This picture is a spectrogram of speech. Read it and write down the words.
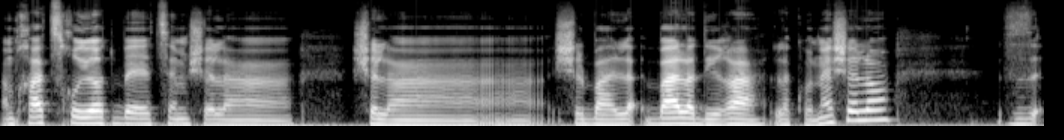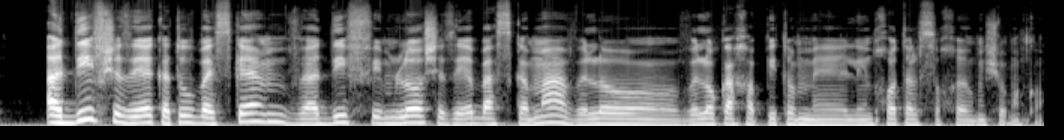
והמחאת זכויות בעצם של, ה, של, ה, של בעל, בעל הדירה לקונה שלו. זה, עדיף שזה יהיה כתוב בהסכם, ועדיף, אם לא, שזה יהיה בהסכמה, ולא, ולא ככה פתאום אה, לנחות על סוחר משום מקום.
